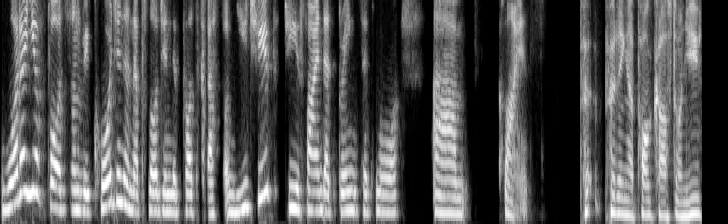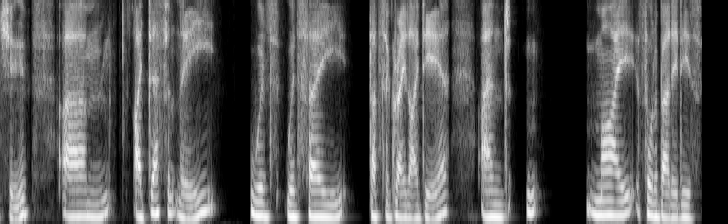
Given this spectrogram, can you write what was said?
What are your thoughts on recording and uploading the podcast on YouTube? Do you find that brings it more um, clients? P- putting a podcast on YouTube, um, I definitely would would say that's a great idea. And my thought about it is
